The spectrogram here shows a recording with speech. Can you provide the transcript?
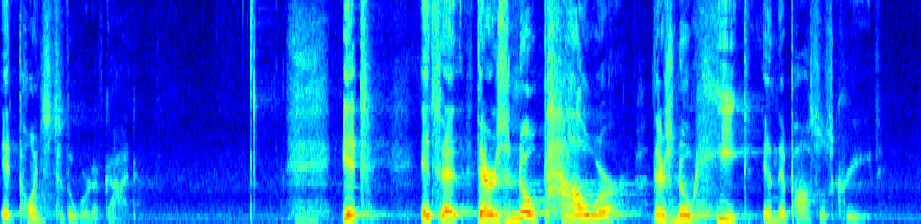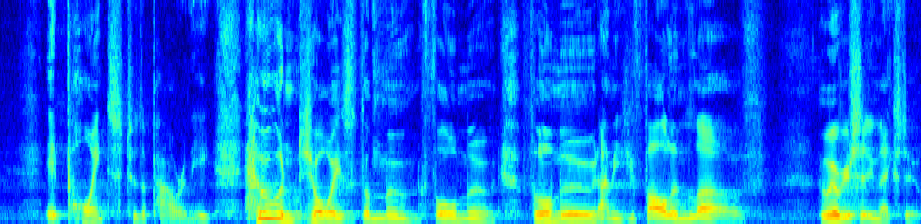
it points to the Word of God. It, it says there's no power, there's no heat in the Apostles' Creed. It points to the power and the heat. Who enjoys the moon, full moon? Full moon, I mean, you fall in love. Whoever you're sitting next to,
